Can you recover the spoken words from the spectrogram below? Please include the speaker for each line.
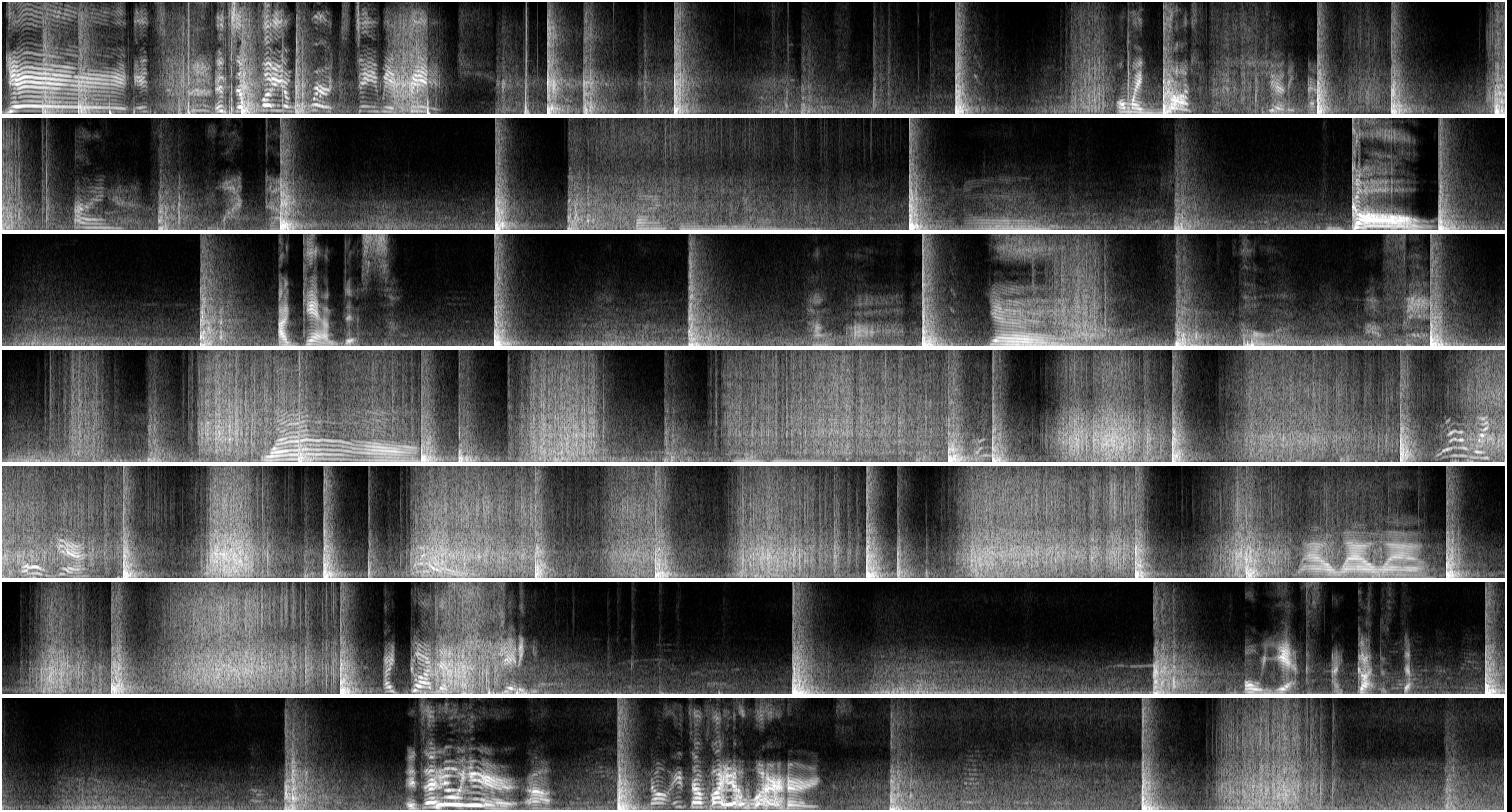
Speaker 1: Yay! It's it's a fireworks, David, bitch. Oh my gosh! Shitty ass. I. What the? No. Go! Again, this. Hang, uh, yeah. Pull a fit. Wow. Yeah, like, oh yeah. Wow, wow, wow. I got this shitty. Oh yes, I got the stuff. It's a new year. Oh. No, it's a fireworks.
